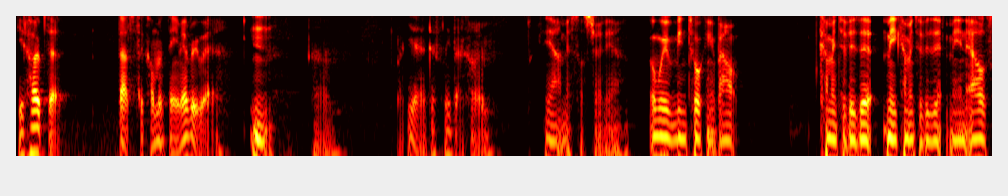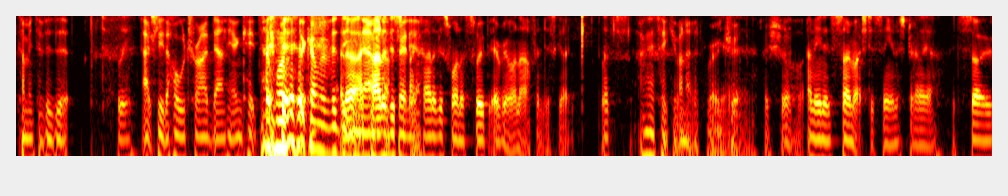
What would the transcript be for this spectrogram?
you'd hope that that's the common theme everywhere. Mm. Um, but yeah, definitely back home. Yeah, I miss Australia. We've been talking about coming to visit, me coming to visit, me and Els coming to visit. Totally. Actually, the whole tribe down here in Cape Town wants to come and visit know, I now kind of just, I kind of just want to swoop everyone up and just go. Let's I'm going to take you on a road yeah, trip. for sure. I mean, there's so much to see in Australia. It's so,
